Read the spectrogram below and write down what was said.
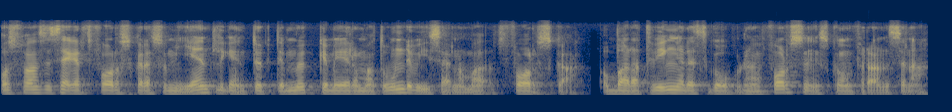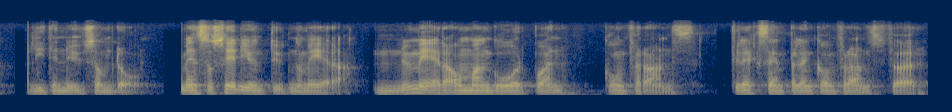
Och så fanns det säkert forskare som egentligen tyckte mycket mer om att undervisa än om att forska och bara tvingades gå på de här forskningskonferenserna lite nu som då. Men så ser det ju inte ut numera. Numera om man går på en konferens, till exempel en konferens för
